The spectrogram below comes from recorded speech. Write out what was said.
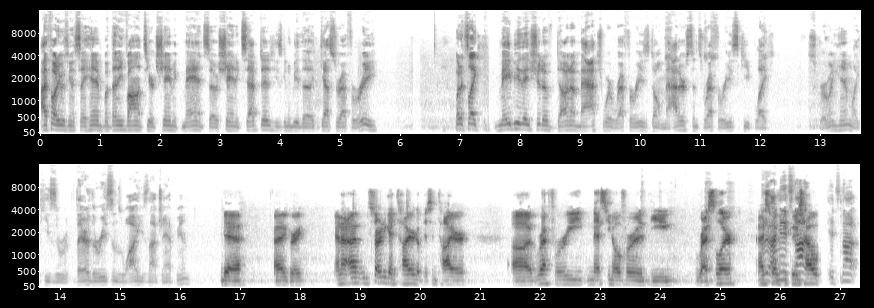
I thought he was going to say him, but then he volunteered Shane McMahon, so Shane accepted. He's going to be the guest referee. But it's like maybe they should have done a match where referees don't matter, since referees keep like screwing him. Like he's the, they're the reasons why he's not champion. yeah, I agree. And I, I'm starting to get tired of this entire uh, referee messing over the wrestler aspect I mean, it's because not. how it's not.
